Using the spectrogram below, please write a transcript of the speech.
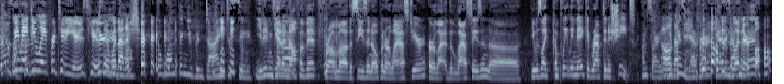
That was we made you wait for two years. Here's Here him without go. a shirt. The one thing you've been dying to see. you didn't get Ta-da. enough of it from uh, the season opener last year or la- the last season. Uh, he was like completely naked, wrapped in a sheet. I'm sorry. Oh, you that's can true. never that get was enough wonderful. of it.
